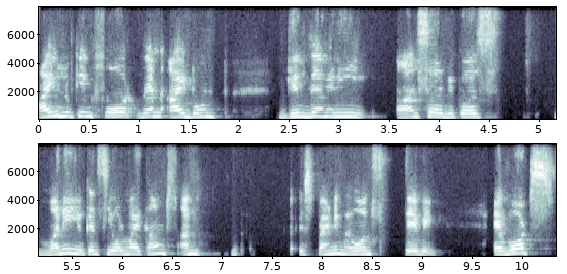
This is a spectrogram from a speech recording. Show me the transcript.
Are you looking for when I don't give them any answer because money you can see all my accounts i'm spending my own saving. Awards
